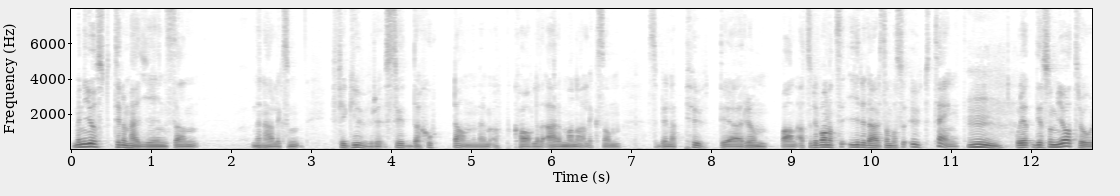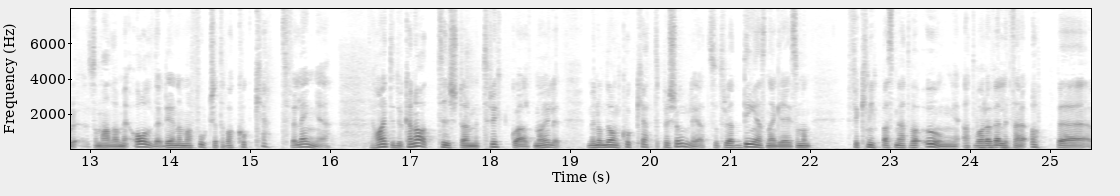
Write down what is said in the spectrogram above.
Men just till de här jeansen, den här liksom figursydda skjortan med de uppkavlade ärmarna liksom. Så blir den här putiga rumpan, alltså det var något i det där som var så uttänkt. Och jag- det som jag tror som handlar med ålder, det är när man fortsätter vara kokett för länge. Har inte, du kan ha t-shirtar med tryck och allt möjligt, men om du har en kokett personlighet så tror jag att det är en sån här grej som man förknippas med att vara ung, att vara väldigt så här upp, eh,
